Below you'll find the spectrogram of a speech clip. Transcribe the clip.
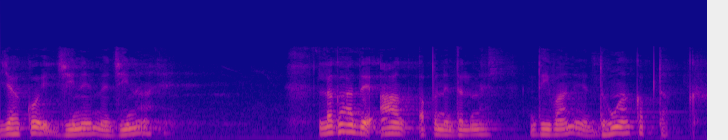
यह कोई जीने में जीना है। लगा दे आग अपने दिल में, दीवाने धुआँ कब तक?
